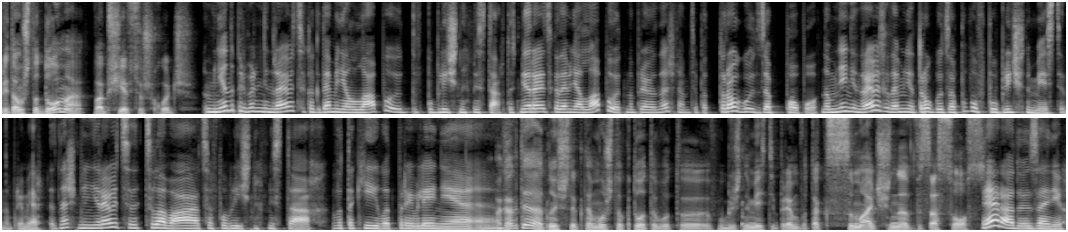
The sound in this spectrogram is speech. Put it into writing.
При том, что дома вообще все, что хочешь. Мне, например, не нравится, когда меня лапают в публичных местах. То есть мне нравится, когда меня лапают, например, знаешь, там типа трогают за попу. Но мне не нравится, когда меня трогают за попу в публичном месте, например. Знаешь, мне не нравится целоваться в публичных местах. Вот такие вот проявления. Э. А как ты относишься к тому, что кто-то вот э, в публичном месте прям вот так смачно в засос? Я радуюсь за них.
